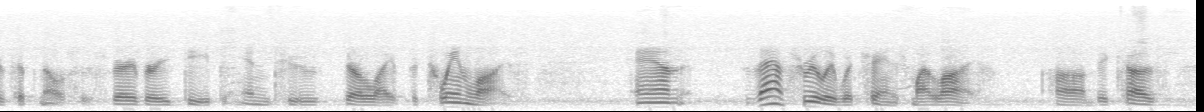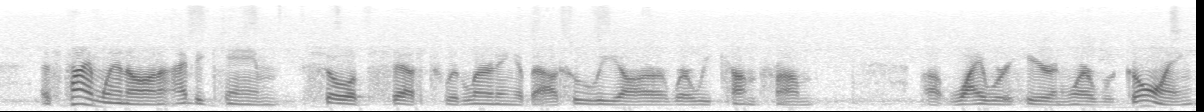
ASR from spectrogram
of hypnosis, very, very deep into their life between lives, and that's really what changed my life, uh, because as time went on, I became so obsessed with learning about who we are, where we come from, uh, why we're here, and where we're going,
